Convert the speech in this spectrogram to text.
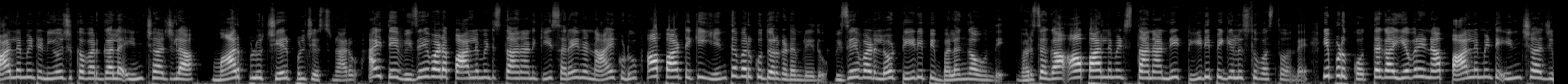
పార్లమెంటు నియోజకవర్గాల ఇన్ఛార్జ్ల మార్పులు చేర్పులు చేస్తున్నారు. అయితే విజయవాడ పార్లమెంటు స్థానానికి సరైన నాయకుడు ఆ పార్టీకి ఎంతవరకు దొరకడం లేదు. విజయవాడలో టీడీపీ బలంగా ఉంది. వరుసగా ఆ పార్లమెంట్ స్థానాన్ని టీడీపీ గెలుస్తూ వస్తోంది. ఇప్పుడు కొత్తగా ఎవరైనా పార్లమెంట్ ఇన్ఛార్జి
